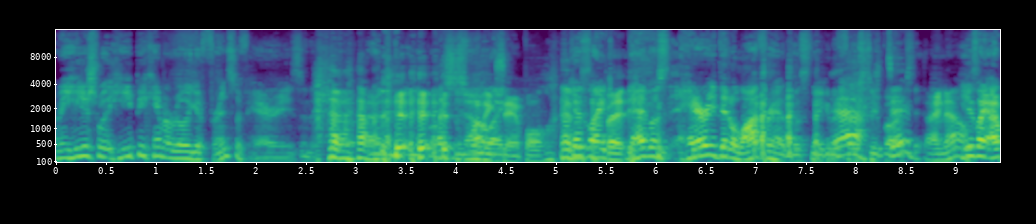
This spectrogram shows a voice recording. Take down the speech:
I mean, he just he became a really good friend of Harry's in the show. in the- in the books, That's just know, one like- example. Because like But- Headless Harry did a lot for Headless Nick in the yeah, first two he books. did. I know. He's like I,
